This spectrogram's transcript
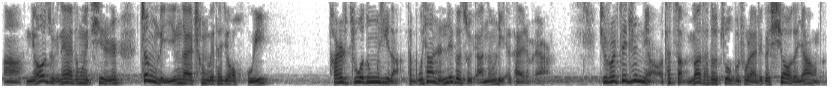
啊，鸟嘴那些东西其实正理应该称为它叫回，它是捉东西的，它不像人这个嘴啊能裂开怎么样？就说这只鸟它怎么它都做不出来这个笑的样子。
